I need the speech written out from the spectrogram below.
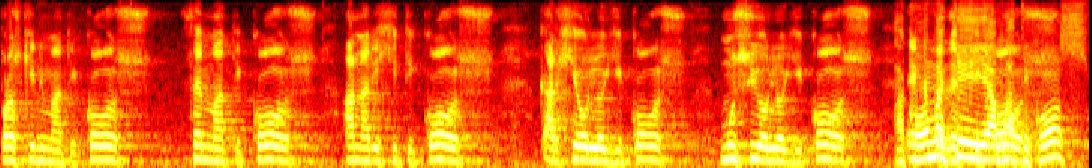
προσκυνηματικός, θεματικός, αναρριχητικός, αρχαιολογικός, μουσιολογικός, Ακόμα και ιαματικός,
